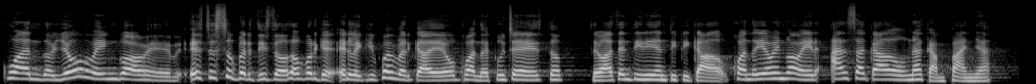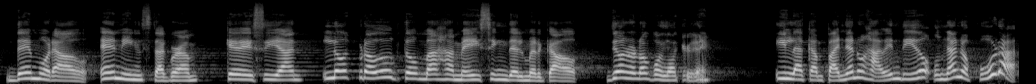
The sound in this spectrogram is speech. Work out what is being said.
Cuando yo vengo a ver, esto es súper chistoso porque el equipo de mercadeo, cuando escuche esto, se va a sentir identificado. Cuando yo vengo a ver, han sacado una campaña de morado en Instagram que decían los productos más amazing del mercado. Yo no lo podía creer. Y la campaña nos ha vendido una locura.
